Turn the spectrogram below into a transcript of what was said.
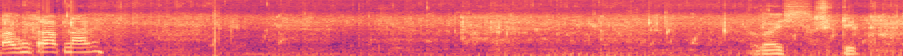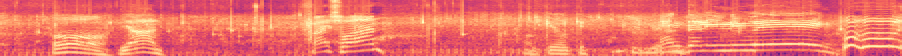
bagong trap namin. Guys, skip. Oh, yan. Nice one. Okay, okay. Ang galing ni Wing! Uhuy!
